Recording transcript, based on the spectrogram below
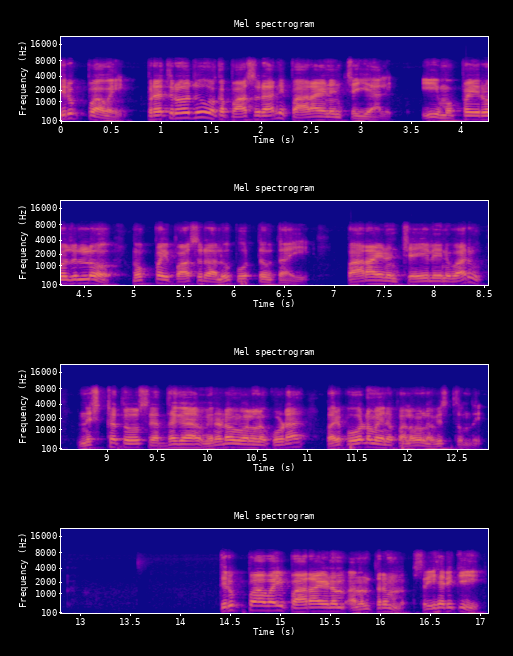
తిరుప్పావై ప్రతిరోజు ఒక పాసురాన్ని పారాయణం చెయ్యాలి. ఈ ముప్పై రోజుల్లో ముప్పై పాసురాలు పూర్తవుతాయి. పారాయణం చేయలేని వారు నిష్ఠతో శ్రద్ధగా వినడం వలన కూడా పరిపూర్ణమైన ఫలం లభిస్తుంది. తిరుప్పావై పారాయణం అనంతరం శ్రీహరికి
